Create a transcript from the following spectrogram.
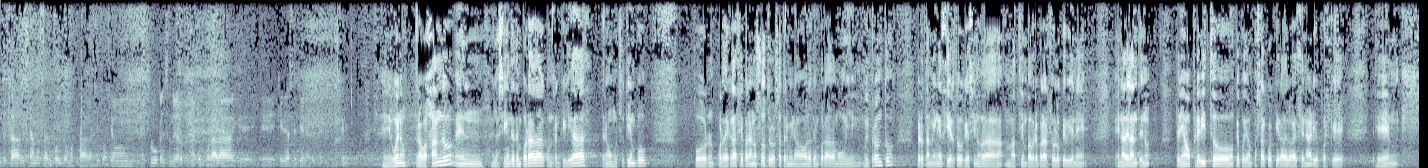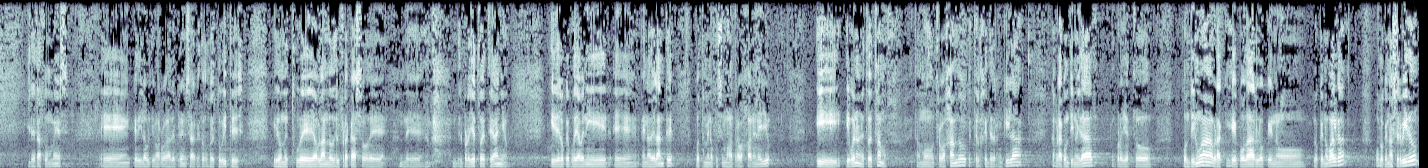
gente está deseando saber un poquito cómo está la situación en el club, pensando ya la próxima temporada, qué, ideas se tiene eh, bueno, trabajando en, en, la siguiente temporada con tranquilidad, tenemos mucho tiempo. Por, por, desgracia para nosotros ha terminado la temporada muy, muy pronto, pero también es cierto que así nos da más tiempo a preparar todo lo que viene en adelante, ¿no? Teníamos previsto que podían pasar cualquiera de los escenarios porque eh, desde hace un mes eh, que di la última rueda de prensa que todos estuvisteis y donde estuve hablando del fracaso de, del proyecto de este año y de lo que podía venir eh, en adelante, pues también nos pusimos a trabajar en ello. Y, y, bueno, en esto estamos. Estamos trabajando, que esté la gente tranquila, que habrá continuidad, que el proyecto continúa, habrá que podar lo que no, lo que no valga, o lo que no ha servido,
